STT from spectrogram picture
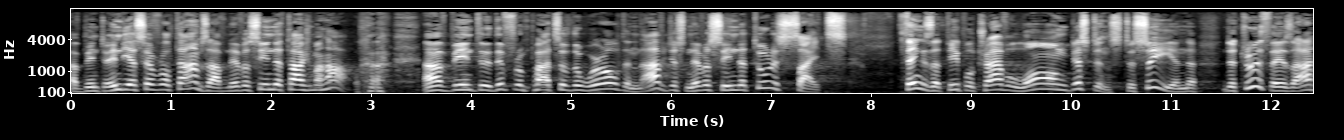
I've been to India several times. I've never seen the Taj Mahal. I've been to different parts of the world and I've just never seen the tourist sites. Things that people travel long distance to see. And the, the truth is, I,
